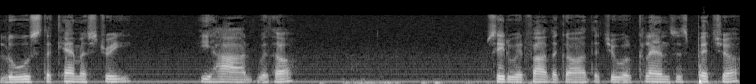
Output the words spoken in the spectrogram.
lose the chemistry he had with her. See to it, Father God, that you will cleanse his picture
